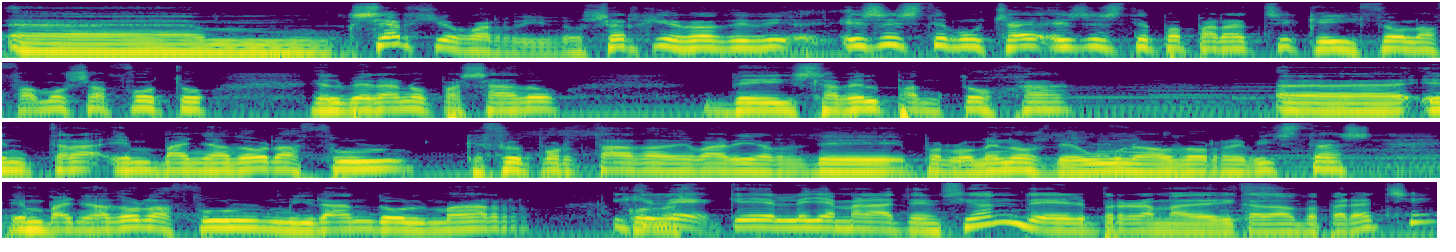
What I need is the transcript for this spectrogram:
Em, Sergio Garrido. Sergio Garrido es este mucha, es este paparazzi que hizo la famosa foto el verano pasado de Isabel Pantoja eh, en, bañador azul, que fue portada de varias, de, por lo menos de una o dos revistas, en bañador azul mirando el mar. ¿Y qué las- le, qué le llama la atención del programa dedicado a paparazzi?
